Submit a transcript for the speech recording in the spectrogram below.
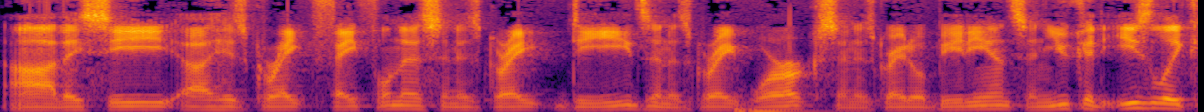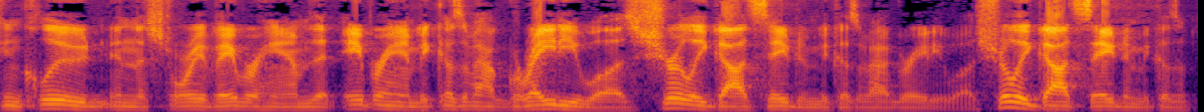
Uh, they see uh, his great faithfulness and his great deeds and his great works and his great obedience. And you could easily conclude in the story of Abraham that Abraham, because of how great he was, surely God saved him because of how great he was. Surely God saved him because of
